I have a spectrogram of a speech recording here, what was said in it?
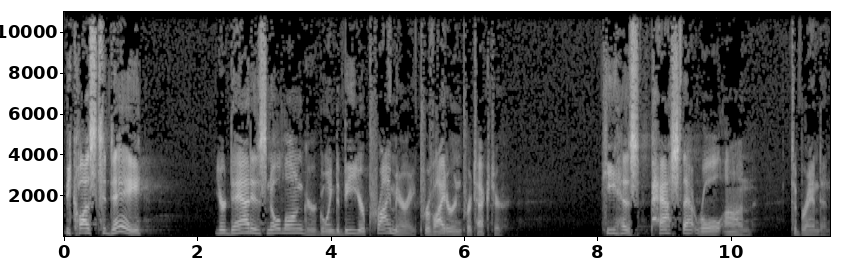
because today your dad is no longer going to be your primary provider and protector. He has passed that role on to Brandon.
